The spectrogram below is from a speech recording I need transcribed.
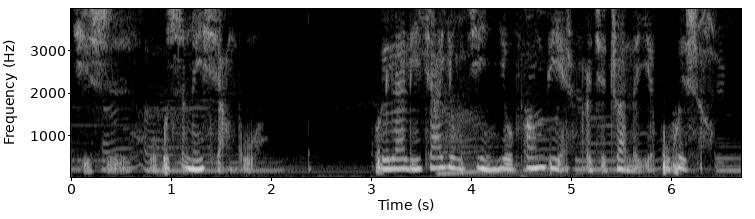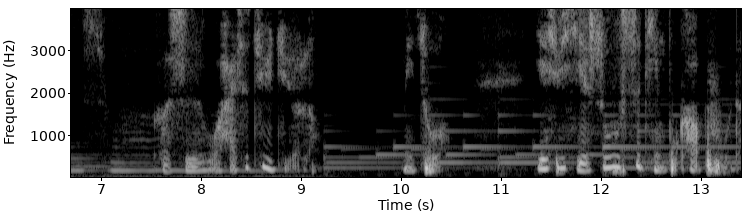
其实我不是没想过，回来离家又近又方便，而且赚的也不会少。可是我还是拒绝了。没错，也许写书是挺不靠谱的，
